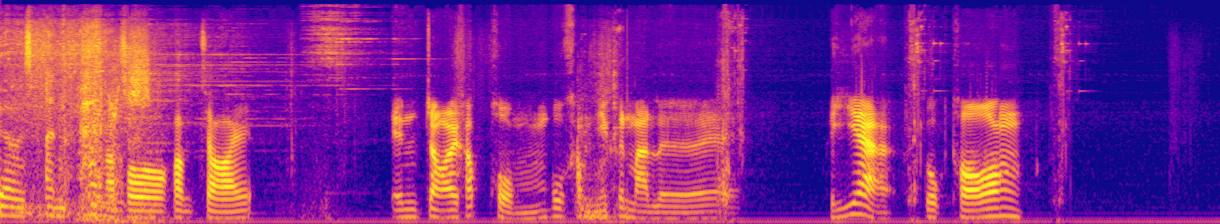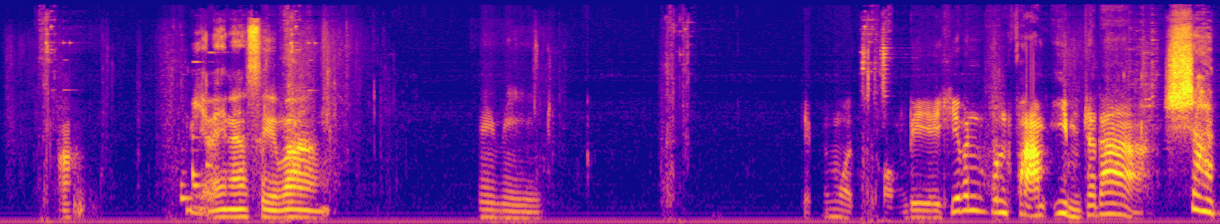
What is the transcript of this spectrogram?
goes คอมโบ unpunished. คอมจอย enjoy ครับผมพูดคำนี้ขึ้นมาเลยไอ้เหี้ยกกทอง มีอะไรน่าซื้อบ้าง ไม่มี เก็บไม่หมดของดีไอ้เหี้ยมันมันฟาร์มอิ่มจะได้ Sharp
